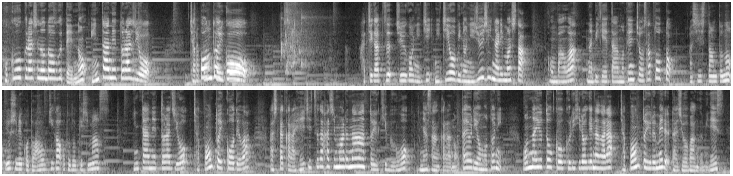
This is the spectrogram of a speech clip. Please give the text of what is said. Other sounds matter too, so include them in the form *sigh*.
北欧暮らしの道具店のインターネットラジオ。チャポンと行こう。8月15日日曜日の20時になりました。こんばんは。ナビゲーターの店長佐藤と。アシスタントの吉部こと青木がお届けします。インターネットラジオチャポンと行こうでは明日から平日が始まるなぁという気分を皆さんからのお便りをもとに女湯トークを繰り広げながらチャポンと緩めるラジオ番組です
